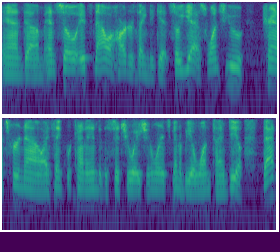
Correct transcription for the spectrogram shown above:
and um, and so it's now a harder thing to get. So yes, once you transfer now, I think we're kind of into the situation where it's going to be a one-time deal. That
